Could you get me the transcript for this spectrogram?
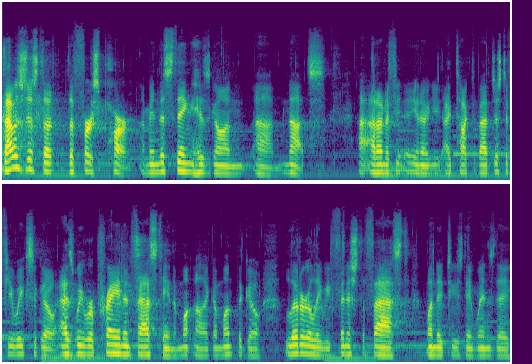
that was just the, the first part. I mean, this thing has gone um, nuts. I, don't know if you, you know, I talked about it just a few weeks ago. As we were praying and fasting, a mo- uh, like a month ago, literally we finished the fast Monday, Tuesday, Wednesday.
